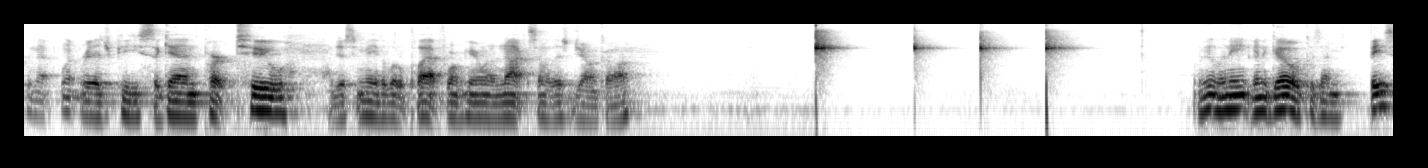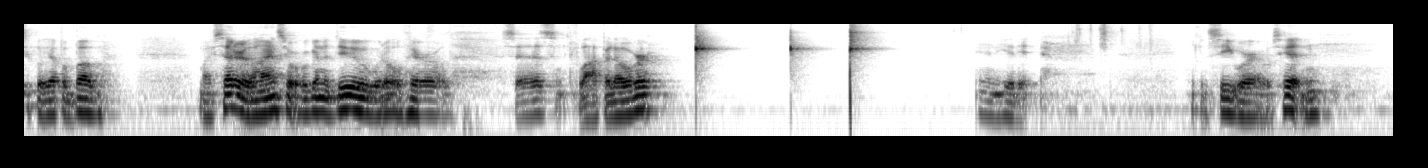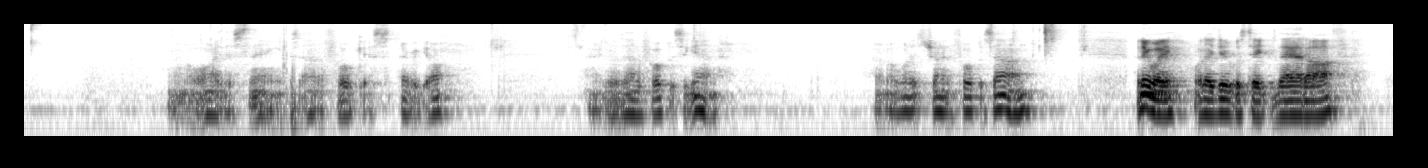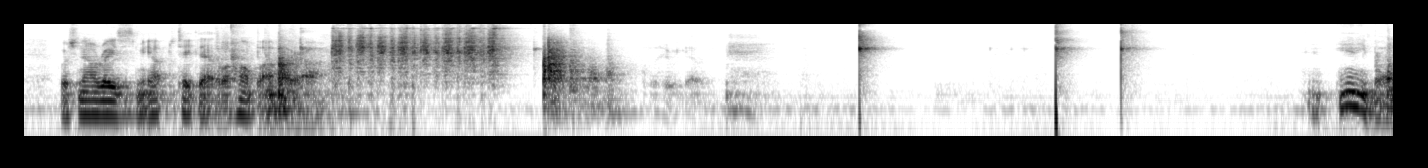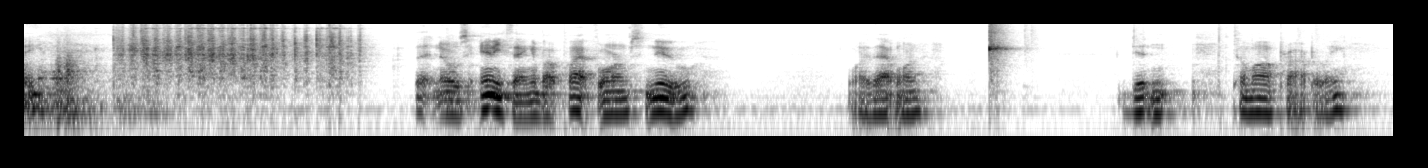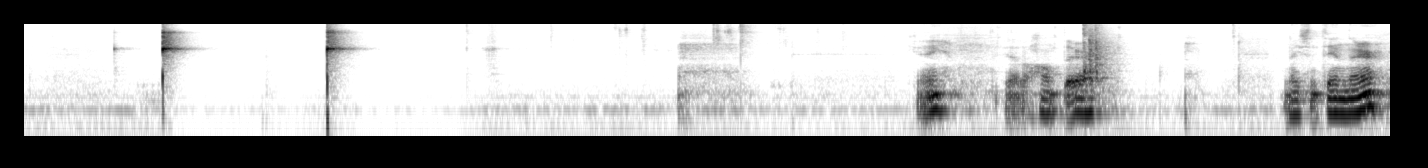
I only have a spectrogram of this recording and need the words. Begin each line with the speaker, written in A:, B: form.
A: working that Flint Ridge piece again, part two. I just made a little platform here. I'm to knock some of this junk off. Well, it ain't to go because I'm basically up above my center line. So what we're to do, what old Harold says, and flop it over and hit it. You can see where I was hitting. I don't know why this thing is out of focus. There we go. There it goes out of focus again. I don't know what it's trying to focus on. Anyway, what I did was take that off, which now raises me up to take that little hump off there uh. off. We go. Anybody that knows anything about platforms knew why that one didn't come off properly. Okay, got a hump there. Nice and thin there.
